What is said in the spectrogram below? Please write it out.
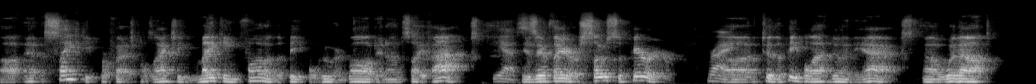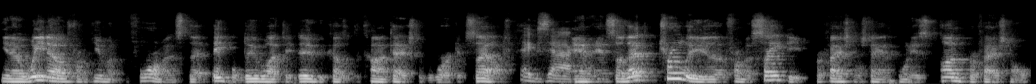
uh, safety professionals actually making fun of the people who are involved in unsafe acts yes. is if they are so superior right. uh, to the people out doing the acts uh, without you know we know from human performance that people do what they do because of the context of the work itself. Exactly. And, and so that truly uh, from a safety professional standpoint is unprofessional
